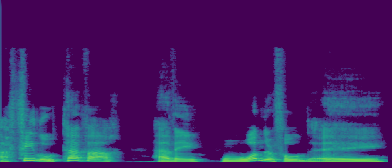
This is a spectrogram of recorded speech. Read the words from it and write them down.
afilu tefach. Have a wonderful day.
